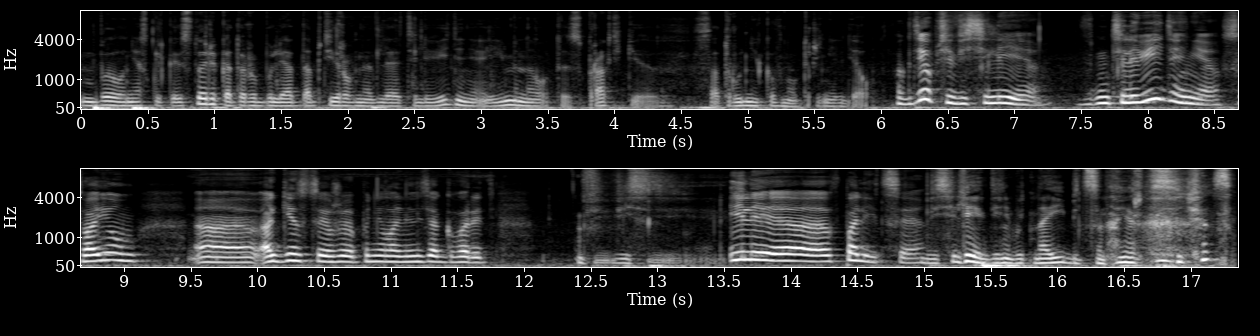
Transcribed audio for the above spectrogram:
было несколько историй, которые были адаптированы для телевидения именно вот из практики сотрудников внутренних дел. А где вообще веселее? На телевидении, в своем э, агентстве, я уже поняла, нельзя говорить, Вес- или э, в полиции? Веселее где-нибудь на Ибице, наверное, сейчас.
